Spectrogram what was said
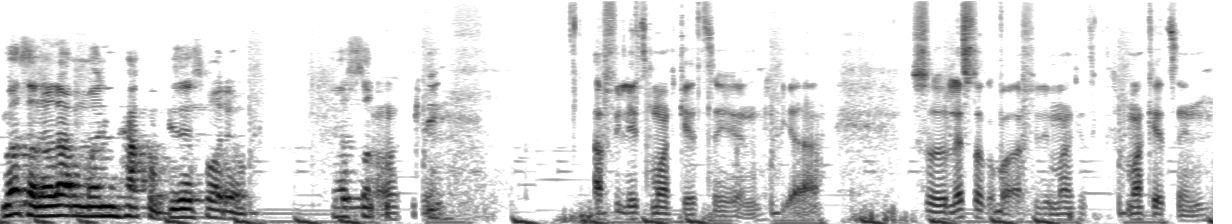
What's another money hack or business model? Okay. Affiliate marketing. Yeah. So let's talk about affiliate market, marketing.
